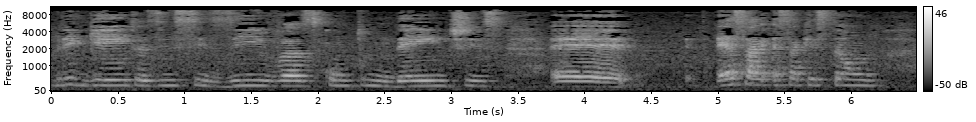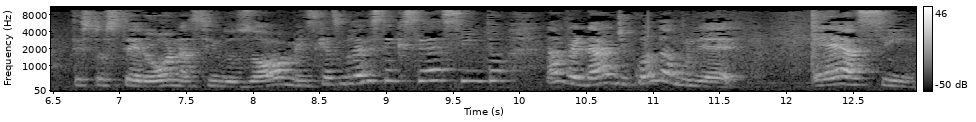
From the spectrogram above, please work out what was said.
briguentas, incisivas, contundentes. é, essa, essa questão testosterona, assim, dos homens, que as mulheres têm que ser assim. Então, na verdade, quando a mulher é assim,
